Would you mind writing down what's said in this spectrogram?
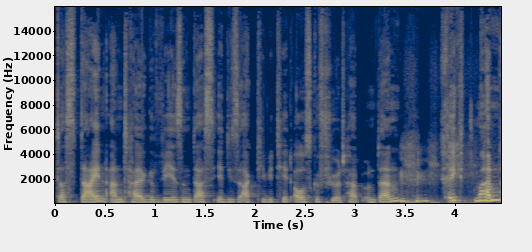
das dein Anteil gewesen, dass ihr diese Aktivität ausgeführt habt. Und dann kriegt man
